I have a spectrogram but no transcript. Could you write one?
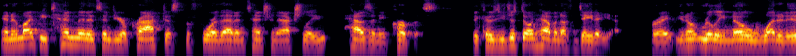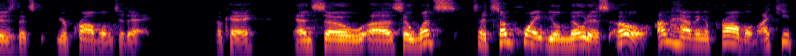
and it might be 10 minutes into your practice before that intention actually has any purpose because you just don't have enough data yet, right? You don't really know what it is that's your problem today. Okay, and so uh, so once at some point you'll notice, oh, I'm having a problem. I keep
